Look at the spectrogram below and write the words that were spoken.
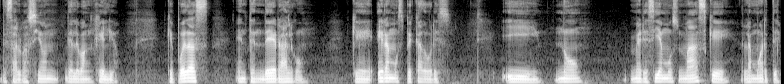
de salvación del Evangelio, que puedas entender algo, que éramos pecadores y no merecíamos más que la muerte,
